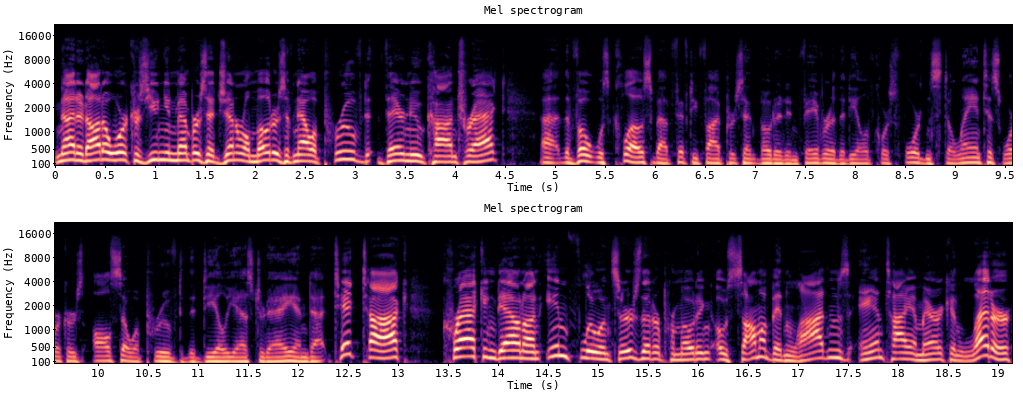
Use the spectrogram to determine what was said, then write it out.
United Auto Workers Union members at General Motors have now approved their new contract. Uh, the vote was close. About 55% voted in favor of the deal. Of course, Ford and Stellantis workers also approved the deal yesterday. And uh, TikTok cracking down on influencers that are promoting Osama bin Laden's anti American letter.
